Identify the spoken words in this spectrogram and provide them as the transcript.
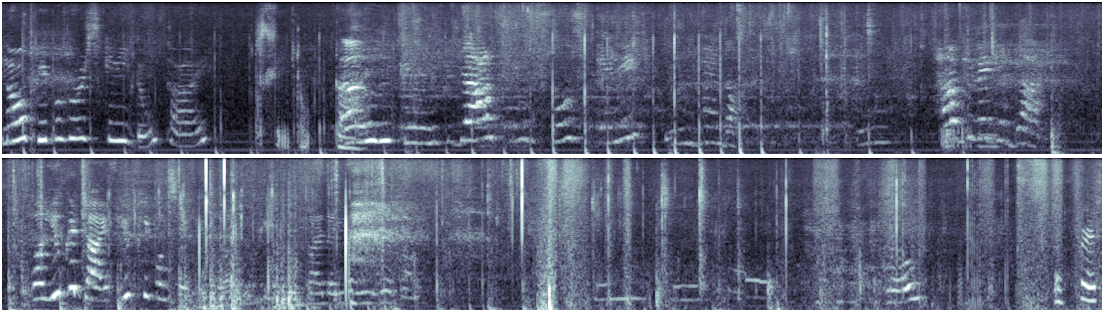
No, people who are skinny don't die. So don't die. Well, could die if you keep on people other people Well, first,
